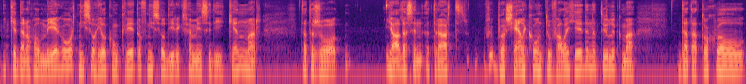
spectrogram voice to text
ik heb daar nog wel meer gehoord, niet zo heel concreet of niet zo direct van mensen die ik ken, maar dat er zo... Ja, dat zijn uiteraard waarschijnlijk gewoon toevalligheden natuurlijk, maar dat dat toch wel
